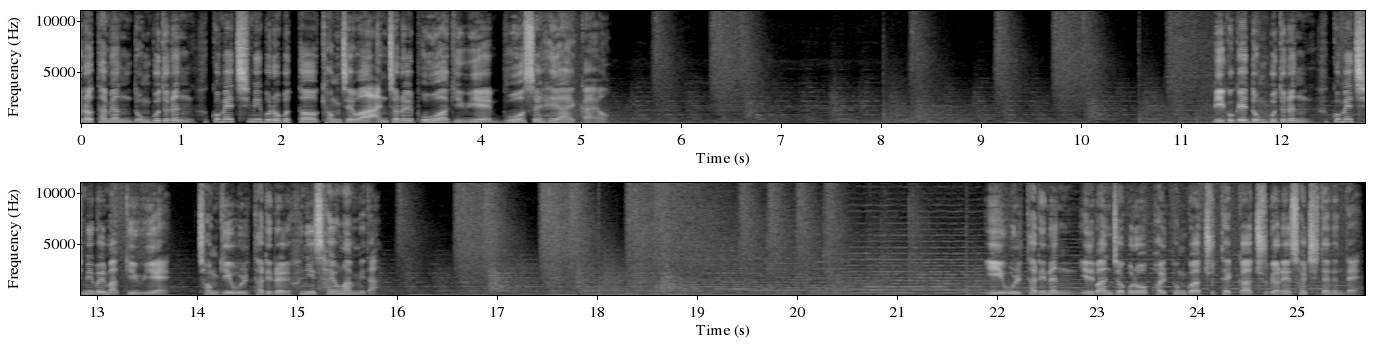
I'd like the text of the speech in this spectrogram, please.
그렇다면 농부들은 흑곰의 침입으로부터 경제와 안전을 보호하기 위해 무엇을 해야 할까요? 미국의 농부들은 흑곰의 침입을 막기 위해 전기 울타리를 흔히 사용합니다. 이 울타리는 일반적으로 벌통과 주택가 주변에 설치되는데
